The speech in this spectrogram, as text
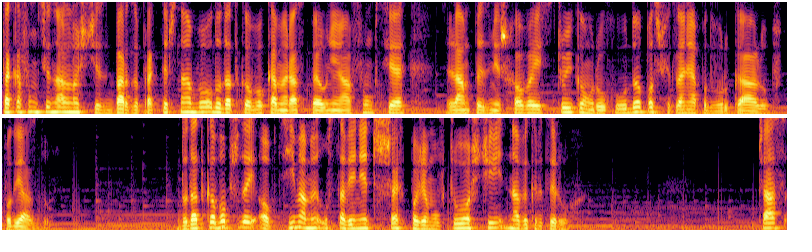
Taka funkcjonalność jest bardzo praktyczna, bo dodatkowo kamera spełnia funkcję lampy zmierzchowej z czujką ruchu do podświetlenia podwórka lub podjazdu. Dodatkowo przy tej opcji mamy ustawienie trzech poziomów czułości na wykryty ruch. Czas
